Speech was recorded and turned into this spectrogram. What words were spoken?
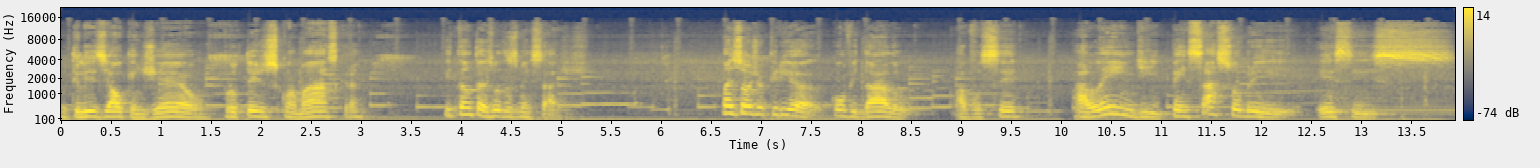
utilize álcool em gel, proteja-se com a máscara e tantas outras mensagens. Mas hoje eu queria convidá-lo a você, além de pensar sobre esses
